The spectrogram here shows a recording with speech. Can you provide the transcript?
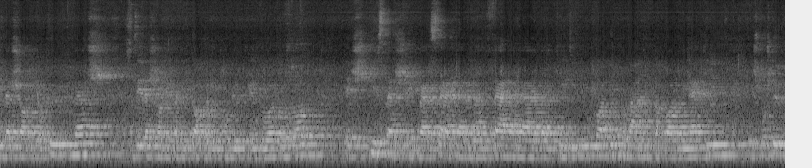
édesapja kőműves, az édesanyja pedig takarítónőként dolgozott, és tisztességben, szeretetben felnevelve két fiúkat, diplomát tudtak adni neki, és most ők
